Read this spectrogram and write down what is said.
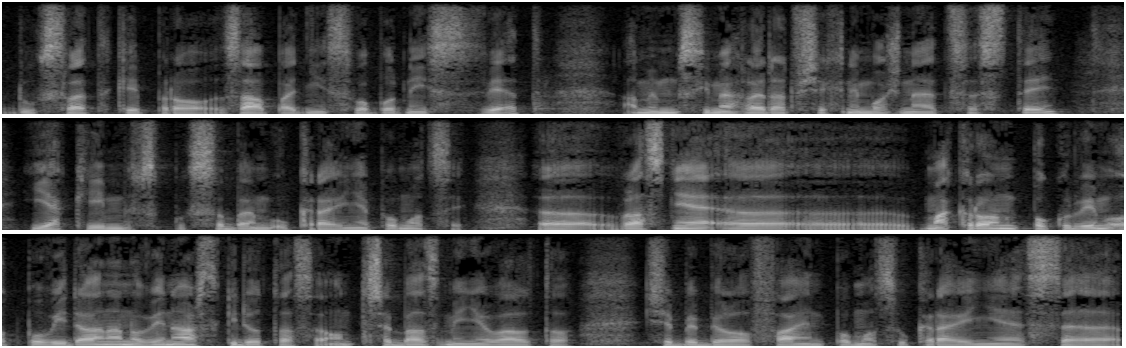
důsledky pro západní svobodný svět. A my musíme hledat všechny možné cesty, jakým způsobem Ukrajině pomoci. Eh, vlastně eh, Macron, pokud vím, odpovídá na novinářský dotaz a on třeba zmiňoval to, že by bylo fajn pomoc Ukrajině se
